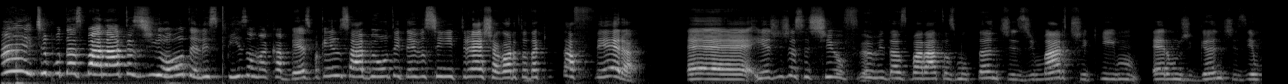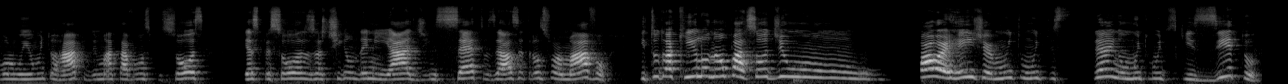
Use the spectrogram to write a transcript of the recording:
É tipo das baratas de ontem, eles pisam na cabeça. Pra quem não sabe, ontem teve o Cine Trash, agora toda quinta-feira. É, e a gente assistiu o filme das baratas mutantes de Marte, que eram gigantes e evoluíam muito rápido e matavam as pessoas. E as pessoas já tinham DNA de insetos, e elas se transformavam. E tudo aquilo não passou de um Power Ranger muito, muito estranho, muito, muito esquisito.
